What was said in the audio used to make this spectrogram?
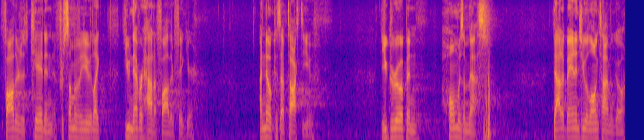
father to kid. And for some of you, like, you never had a father figure. I know because I've talked to you. You grew up in home was a mess. Dad abandoned you a long time ago.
